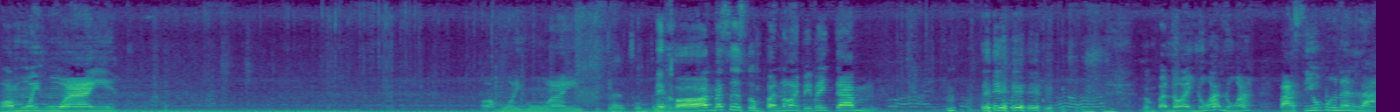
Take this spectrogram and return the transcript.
หอมหวยหวยหอมหวยหวยแตกสมแม่ขอนมาซื้อสมปลาน้อยไปไว้จำ สมปลาน้อยนัวหนัวปลาซิ้วมือนั่นล่ะ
